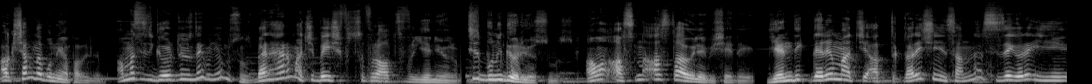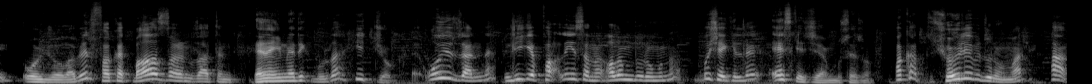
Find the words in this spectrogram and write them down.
Akşam da bunu yapabilirim. Ama siz gördüğünüz ne biliyor musunuz? Ben her maçı 5-0 6-0 yeniyorum. Siz bunu görüyorsunuz. Ama aslında asla öyle bir şey değil. Yendikleri maçı attıkları için insanlar size göre iyi oyuncu olabilir. Fakat bazılarını zaten deneyimledik burada hiç yok. O yüzden de lige farklı insanın alım durumunu bu şekilde es geçeceğim bu sezon. Fakat şöyle bir durum var. Ha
